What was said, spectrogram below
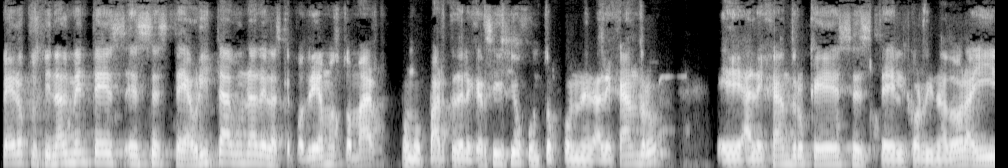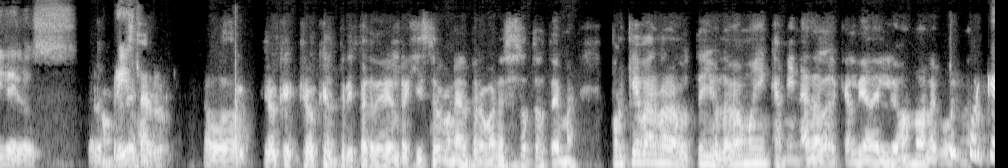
Pero pues finalmente es, es este, ahorita una de las que podríamos tomar como parte del ejercicio junto con el Alejandro. Eh, Alejandro que es este, el coordinador ahí de los, de los pristas, ¿no? creo, que, creo que el PRI perdería el registro con él, pero bueno, ese es otro tema. ¿Por qué Bárbara Botello? La veo muy encaminada a la alcaldía de León o a la pues porque,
